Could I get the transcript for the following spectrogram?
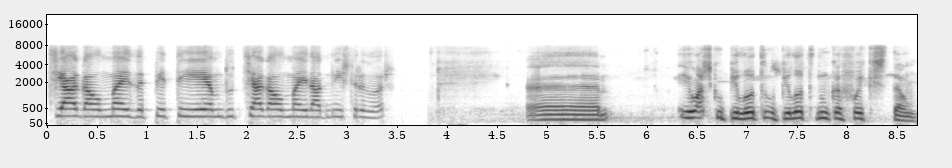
Tiago Almeida PTM do Tiago Almeida administrador? Uh, eu acho que o piloto, o piloto nunca foi questão.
